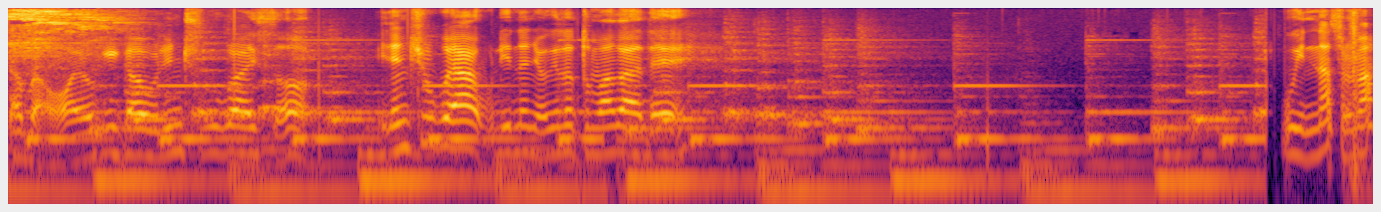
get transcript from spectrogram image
자 뭐야 어 여기가 우린 출구가 있어. 이젠 출구야. 우리는 여기서 도망가야 돼. 뭐 있나 설마?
